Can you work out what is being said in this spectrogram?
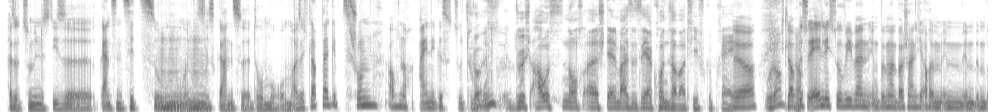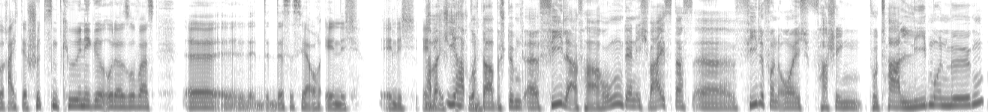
also zumindest diese ganzen Sitzungen Mhm, und mhm. dieses ganze Drumherum. Also ich glaube, da gibt es schon auch noch einiges zu Ja, tun. ist durchaus noch äh, stellenweise sehr konservativ geprägt, Ja, oder? ich glaube, ja. es ist ähnlich so, wie wenn, wenn man wahrscheinlich auch im, im, im Bereich der Schützenkönige oder sowas, äh, das ist ja auch ähnlich. Ähnlich, Aber ihr habt doch Strukturen. da bestimmt äh, viele Erfahrungen, denn ich weiß, dass äh, viele von euch Fasching total lieben und mögen.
